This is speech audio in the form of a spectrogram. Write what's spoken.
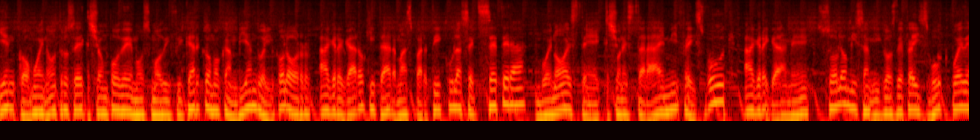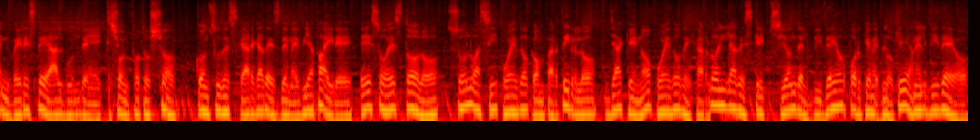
Bien como en otros Action podemos modificar como cambiando el color, agregar o quitar más partículas etc. Bueno este Action estará en mi Facebook, agrégame, solo mis amigos de Facebook pueden ver este álbum de Action Photoshop, con su descarga desde Mediafire, eso es todo, solo así puedo compartirlo, ya que no puedo dejarlo en la descripción del video porque me bloquean el video,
